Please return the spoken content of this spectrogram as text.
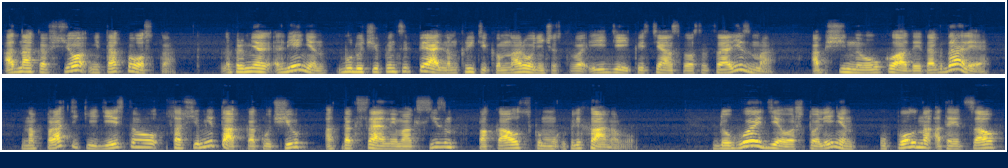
Однако все не так просто. Например, Ленин, будучи принципиальным критиком народничества и идей крестьянского социализма, общинного уклада и так далее, на практике действовал совсем не так, как учил ортодоксальный марксизм по Каутскому и Плеханову. Другое дело, что Ленин упорно отрицал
